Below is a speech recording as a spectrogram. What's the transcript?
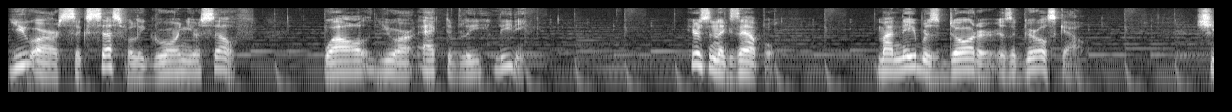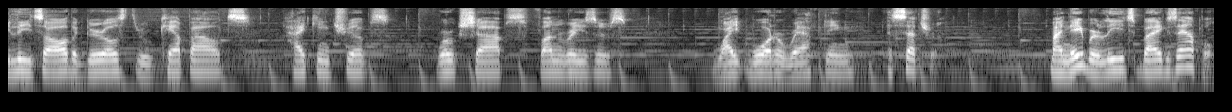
you are successfully growing yourself while you are actively leading. Here's an example my neighbor's daughter is a Girl Scout. She leads all the girls through campouts, hiking trips, workshops, fundraisers, whitewater rafting, etc. My neighbor leads by example.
